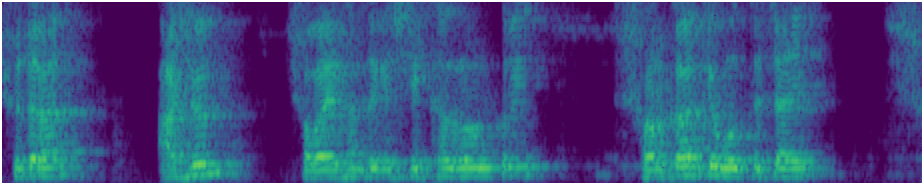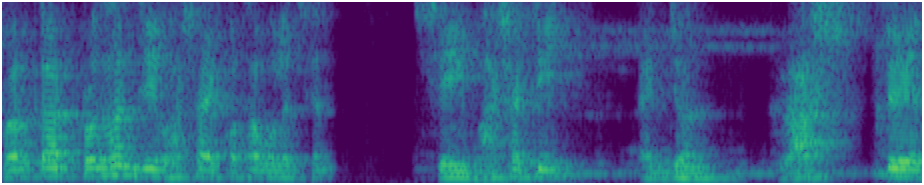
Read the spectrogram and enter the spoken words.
সুতরাং আসুন সবাই এখান থেকে শিক্ষা গ্রহণ করি। সরকারকে বলতে চাই, সরকার প্রধান যে ভাষায় কথা বলেছেন, সেই ভাষাটি একজন রাষ্ট্রের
